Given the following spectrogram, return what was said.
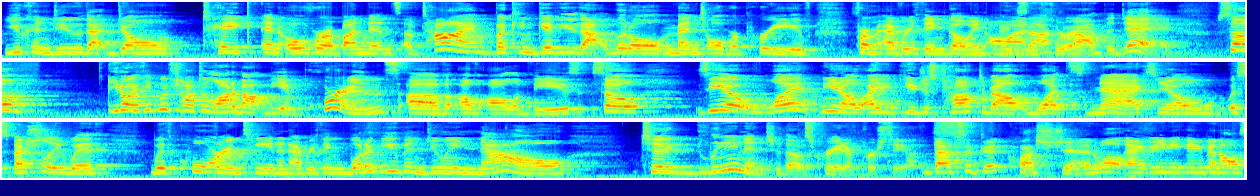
you can do that don't take an overabundance of time, but can give you that little mental reprieve from everything going on Exactly. throughout the day. So, you know, I think we've talked a lot about the importance of of all of these. So, Zia, what you know, I you just talked about what's next. You know, especially with with quarantine and everything. What have you been doing now to lean into those creative pursuits? That's a good question. Well, I mean, even I'll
